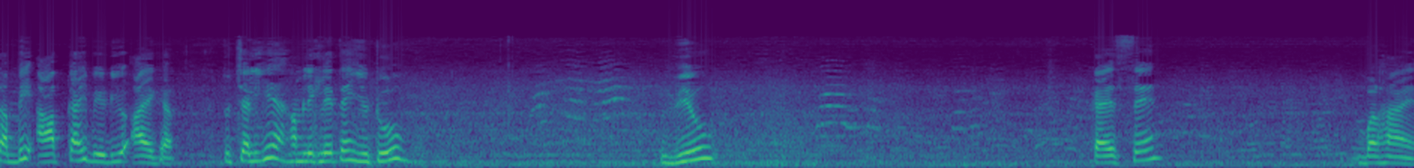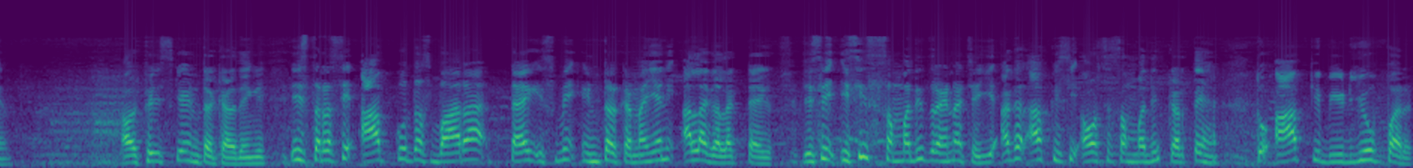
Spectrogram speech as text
तब भी आपका ही वीडियो आएगा। तो चलिए, हम लिख लेते हैं यूट्यूब व्यू कैसे बढ़ाएँ। और फिर इसके इंटर कर देंगे। इस तरह से आपको 10-12 टैग इसमें इंटर करना है यानी अलग अलग टैग। जैसे इसी से संबंधित रहना चाहिए। अगर आप किसी और से संबंधित करते हैं तो आपकी वीडियो पर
